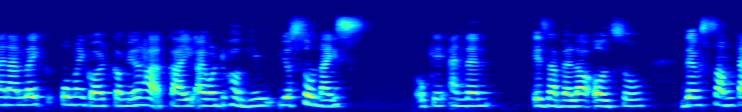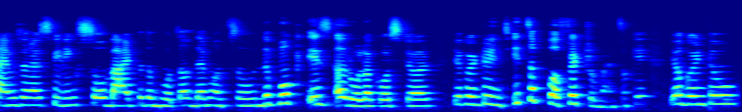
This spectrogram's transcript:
and I'm like, oh my god, come here, Kai. I want to hug you. You're so nice. Okay, and then Isabella also. There was some times when I was feeling so bad for the both of them also. The book is a roller coaster. You're going to, it's a perfect romance, okay? You're going to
